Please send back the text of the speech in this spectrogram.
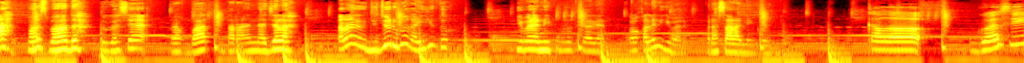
Ah, males banget dah tugasnya banyak banget, entaran aja lah. Karena jujur gue kayak gitu. Gimana nih menurut kalian? Kalau kalian gimana? Penasaran nih gue. Kalau gue sih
